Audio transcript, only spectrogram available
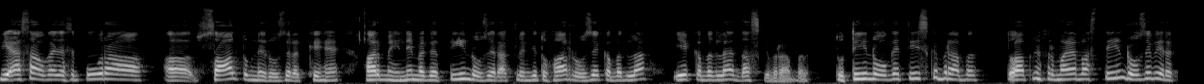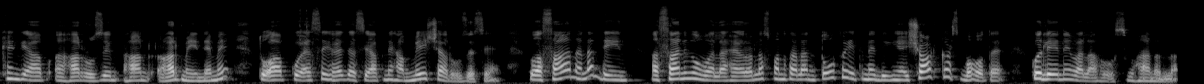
ये ऐसा होगा जैसे पूरा आ, साल तुमने रोज़े रखे हैं हर महीने में अगर तीन रोज़े रख लेंगे तो हर रोज़े का बदला एक का बदला है दस के बराबर। तो तीन हो गए तीस के बराबर। तो आपने फरमाया, बस तीन रोज़े भी रखेंगे आप हर रोज़े, हर हर महीने में तो आपको ऐसे है जैसे आपने हमेशा रोज़े से हैं। तो आसान है ना दीन? आसानियों वाला है और अल्लाह सुबहान ताला ने तोहफे इतने दिए हैं, शॉर्टकट्स बहुत है, कोई लेने वाला हो सुबहान अल्लाह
